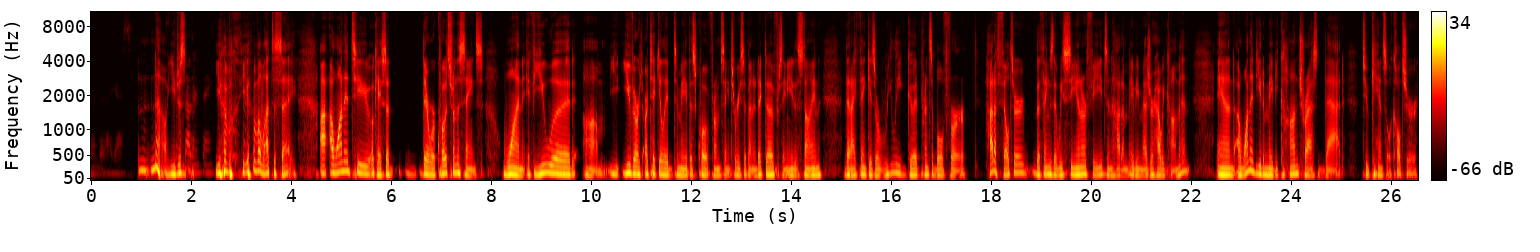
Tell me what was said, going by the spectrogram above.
winded, I guess. No, you just Southern thing. you have you have a lot to say. I, I wanted to. Okay, so there were quotes from the saints. One, if you would, um, you, you've articulated to me this quote from Saint Teresa Benedicta, for Saint Edith Stein, that I think is a really good principle for how to filter the things that we see in our feeds and how to maybe measure how we comment. And I wanted you to maybe contrast that to cancel culture,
